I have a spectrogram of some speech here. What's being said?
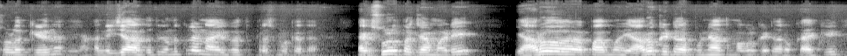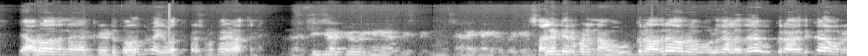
ಸುಳ್ಳು ಕೇಳಿನ ಅದು ನಿಜ ಅಂತದ್ದು ಅಂದಕೂಲೆ ನಾ ಇವತ್ತು ಪ್ರಶ್ನೆ ಮುಖದ ಯಾಕೆ ಸುಳ್ಳು ಪ್ರಚಾರ ಮಾಡಿ ಯಾರೋ ಪಾಪ ಯಾರೋ ಕೆಟ್ಟಿದಾರೆ ಪುಣ್ಯಾತ್ಮಗಳು ಕೆಟ್ಟಿದಾರೆ ರೊಕ್ಕ ಹಾಕಿ ಯಾರೋ ಅದನ್ನ ಕ್ರೀಡಿತು ಅಂದ್ರೆ ಇವತ್ತು ಪ್ರಶ್ನೆ ಹೇಳ್ತೇನೆ. ಸೈಲೆಂಟ್ ಇರಬೇಡಿ ನಾವು ಉಗ್ರ ಆದ್ರೆ ಅವ್ರು ಉಳ್ಗಾಲದ ಉಗ್ರ ಆಗೋದಕ್ಕೆ ಅವ್ರು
